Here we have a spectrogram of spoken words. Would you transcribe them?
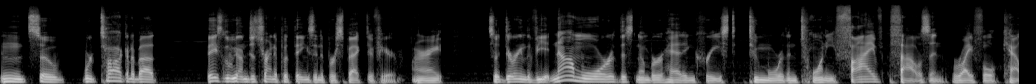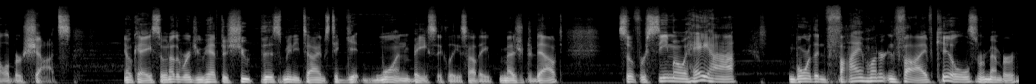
And so we're talking about basically, I'm just trying to put things into perspective here. All right. So during the Vietnam War, this number had increased to more than 25,000 rifle caliber shots. Okay. So in other words, you have to shoot this many times to get one, basically, is how they measured it out. So for Simo Häyhä, more than 505 kills. Remember,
